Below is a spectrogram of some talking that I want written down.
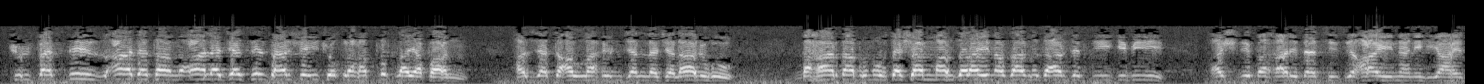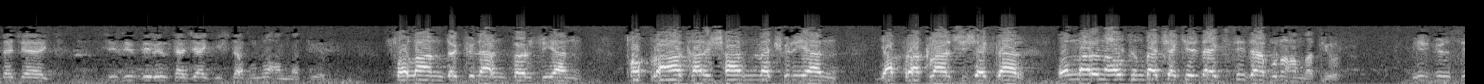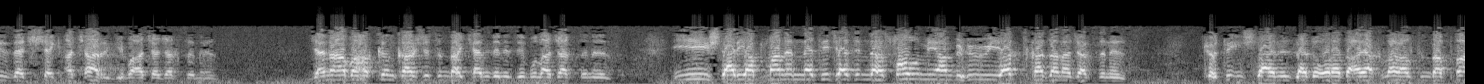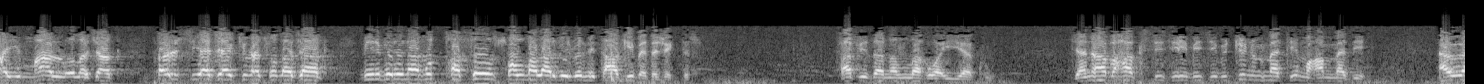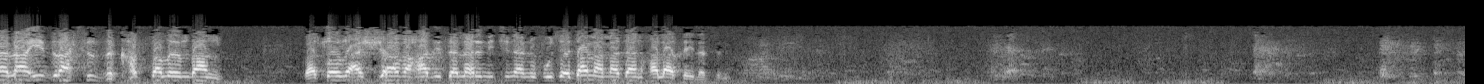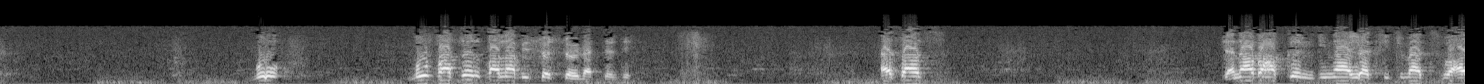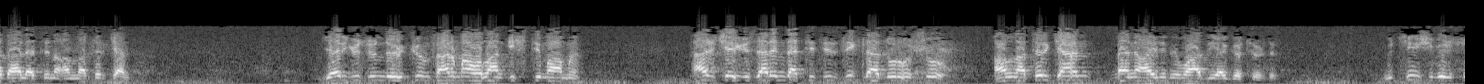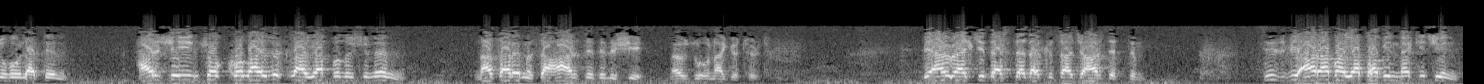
külfetsiz, adeta mualecesiz her şeyi çok rahatlıkla yapan Hazreti Allah'ın Celle Celaluhu baharda bu muhteşem manzarayı nazarınıza arz ettiği gibi Haçlı Bahari'de sizi aynen ihya edecek, sizi diriltecek işte bunu anlatıyor. Solan, dökülen, pörsüyen, toprağa karışan ve çürüyen yapraklar, çiçekler, onların altında çekirdek size bunu anlatıyor. Bir gün siz de çiçek açar gibi açacaksınız. Cenab-ı Hakk'ın karşısında kendinizi bulacaksınız. İyi işler yapmanın neticesinde solmayan bir hüviyet kazanacaksınız. Kötü işlerinizle de orada ayaklar altında mal olacak, pörsüyecek ve solacak, birbirine muttasıl solmalar birbirini takip edecektir. Hafizanallah ve iyyakum. Cenab-ı Hak sizi, bizi, bütün ümmeti Muhammed'i evvela idraksızlık hastalığından ve sonra eşya ve hadiselerin içine nüfuz edememeden halas eylesin. Bu bu fasıl bana bir söz söylettirdi. Esas Cenab-ı Hakk'ın inayet, hikmet ve adaletini anlatırken, yeryüzünde hüküm ferma olan ihtimamı, her şey üzerinde titizlikle duruşu anlatırken beni ayrı bir vadiye götürdü. Müthiş bir suhuletin, her şeyin çok kolaylıkla yapılışının nazarımıza arz edilişi mevzuuna götürdü. Bir evvelki derste de kısaca arz ettim siz bir araba yapabilmek için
